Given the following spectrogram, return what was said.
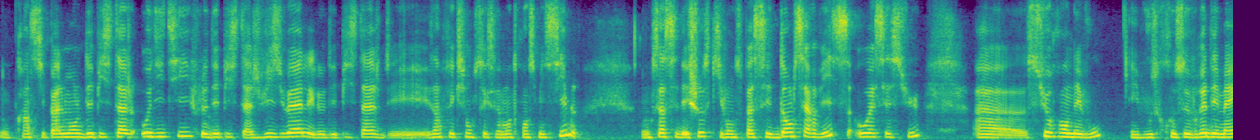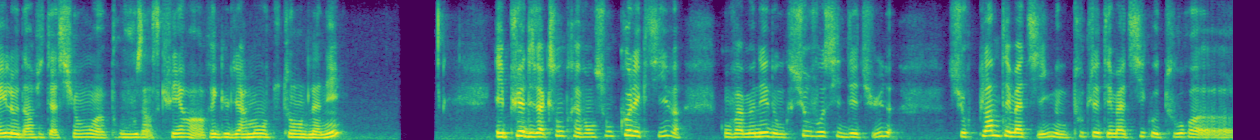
donc principalement le dépistage auditif, le dépistage visuel et le dépistage des infections sexuellement transmissibles. Donc ça, c'est des choses qui vont se passer dans le service, au SSU, euh, sur rendez-vous, et vous recevrez des mails d'invitation pour vous inscrire régulièrement tout au long de l'année. Et puis, il y a des actions de prévention collective qu'on va mener donc sur vos sites d'études, sur plein de thématiques, donc toutes les thématiques autour euh,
